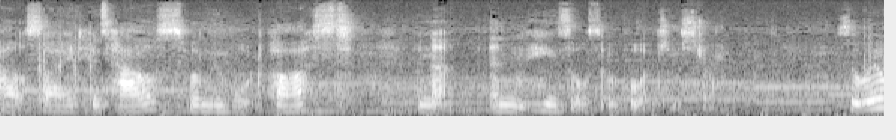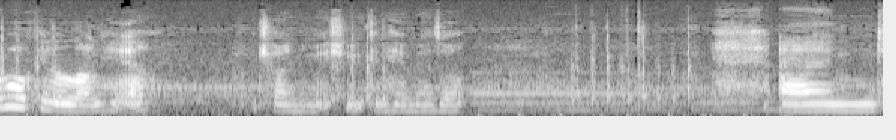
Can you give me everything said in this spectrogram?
outside his house when we walked past, and, and he's also important to the story. So we're walking along here. I'm trying to make sure you can hear me as well and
